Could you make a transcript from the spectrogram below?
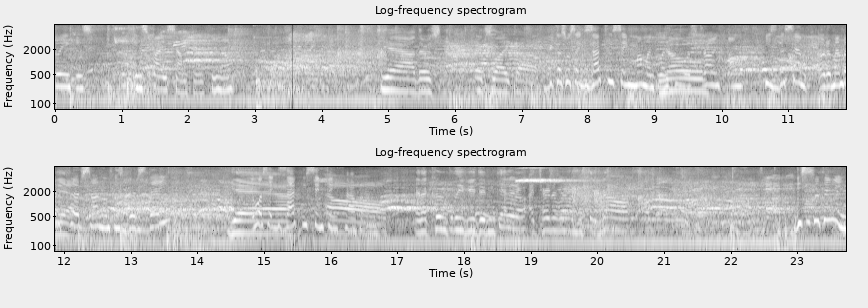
doing is inspire something, you know. Yeah, there's. It's like. Uh, Because it was exactly same moment when No. he was drawing on his December. Remember the first one on his birthday? yeah. It was exactly same thing happened. Oh, and I couldn't believe you didn't get it. I turned around and said, no. This is what I mean,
